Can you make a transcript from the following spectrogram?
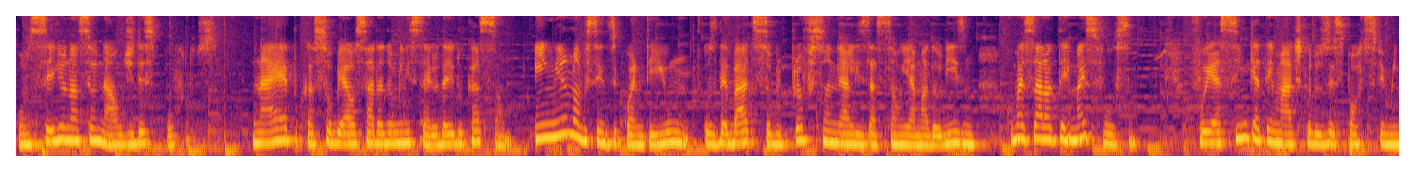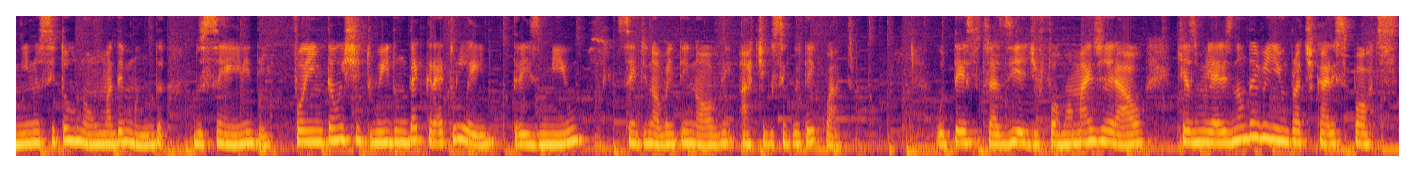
Conselho Nacional de Desportos. Na época, sob a alçada do Ministério da Educação. Em 1941, os debates sobre profissionalização e amadorismo começaram a ter mais força. Foi assim que a temática dos esportes femininos se tornou uma demanda do CND. Foi então instituído um decreto-lei 3199, artigo 54, o texto trazia de forma mais geral que as mulheres não deveriam praticar esportes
